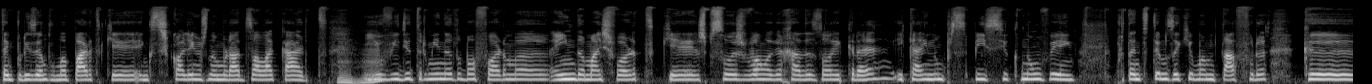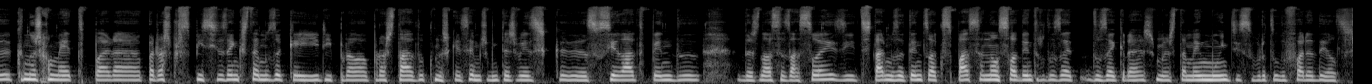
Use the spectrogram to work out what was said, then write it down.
Tem, por exemplo, uma parte que é em que se escolhem os namorados à la carte uhum. e o vídeo termina de uma forma ainda mais forte, que é as pessoas vão agarradas ao ecrã e caem num precipício que não veem. Portanto, temos aqui uma metáfora que, que nos remete para, para os precipícios em que estamos a cair e para, para o Estado, que nos esquecemos muitas vezes que a sociedade depende das nossas ações e de estarmos atentos ao que se passa, não só dentro dos, dos ecrãs, mas também muito e sobretudo fora deles.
